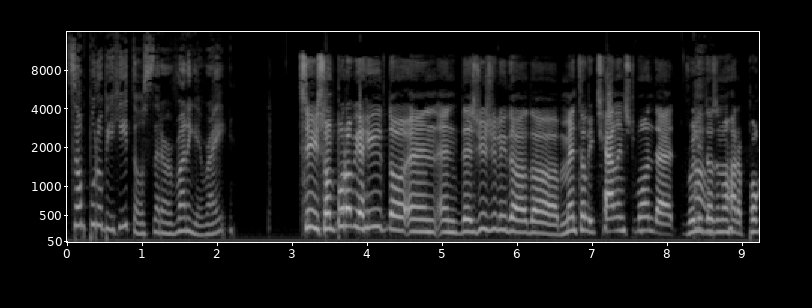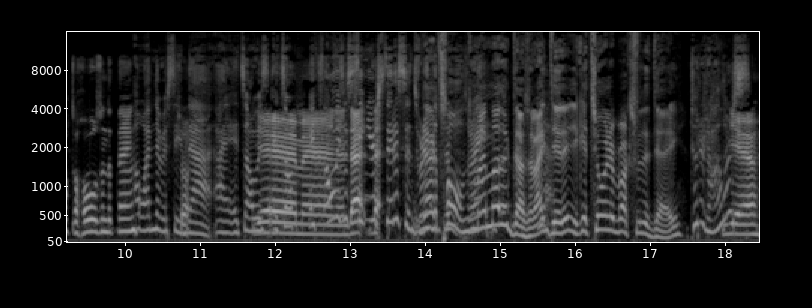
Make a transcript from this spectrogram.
some puro viejitos that are running it, right? Sí, son puro viejito, and and there's usually the the mentally challenged one that really Oh. doesn't know how to poke the holes in the thing. Oh, I've never seen So- that. I, it's always Yeah, it's, al- it's always and the that- senior that- citizens running the That's- polls, right? My mother does it. I did it. You get two hundred bucks for the day. two hundred dollars. Yeah,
